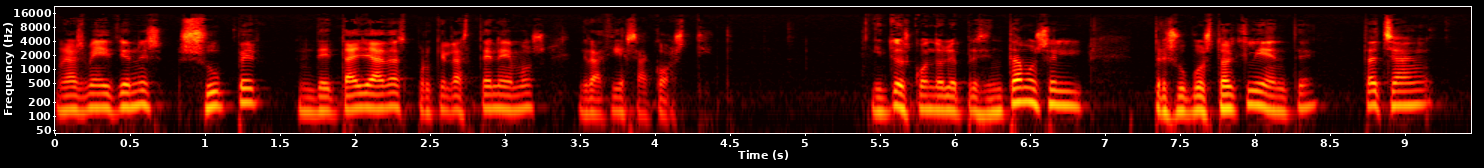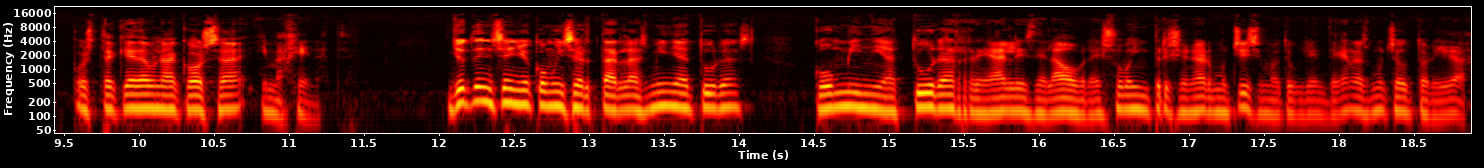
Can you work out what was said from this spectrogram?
Unas mediciones súper detalladas porque las tenemos gracias a Costit. Y entonces cuando le presentamos el presupuesto al cliente, tachan, pues te queda una cosa, imagínate. Yo te enseño cómo insertar las miniaturas con miniaturas reales de la obra. Eso va a impresionar muchísimo a tu cliente, ganas mucha autoridad.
